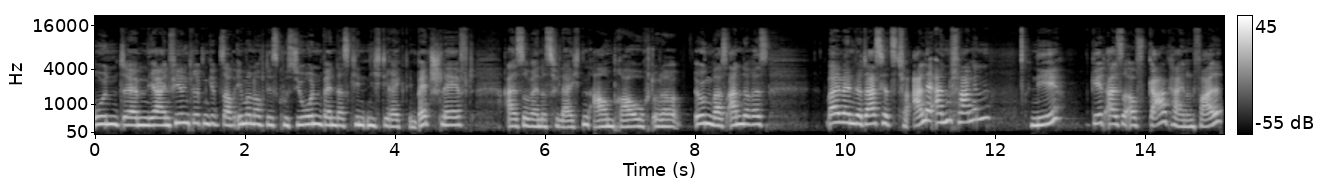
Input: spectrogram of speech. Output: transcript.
Und ähm, ja, in vielen Krippen gibt es auch immer noch Diskussionen, wenn das Kind nicht direkt im Bett schläft, also wenn es vielleicht einen Arm braucht oder irgendwas anderes. Weil wenn wir das jetzt für alle anfangen, nee, geht also auf gar keinen Fall.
